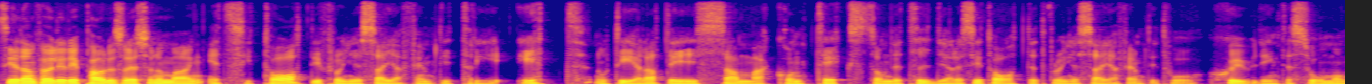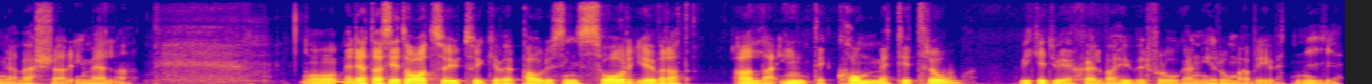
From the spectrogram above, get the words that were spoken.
Sedan följer i Paulus resonemang ett citat ifrån Jesaja 53.1. Notera att det är i samma kontext som det tidigare citatet från Jesaja 52.7. Det är inte så många versar emellan. Och med detta citat så uttrycker Paulus sin sorg över att alla inte kommit till tro, vilket ju är själva huvudfrågan i Romarbrevet 9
